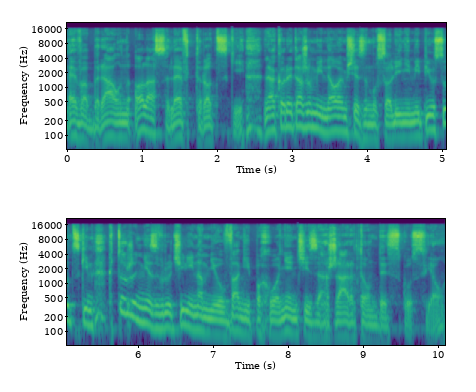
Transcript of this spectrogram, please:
Ewa Braun oraz Lew Trocki. Na korytarzu minąłem się z Mussolinim i Piłsudskim, którzy nie zwrócili na mnie uwagi pochłonięci zażartą dyskusją.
